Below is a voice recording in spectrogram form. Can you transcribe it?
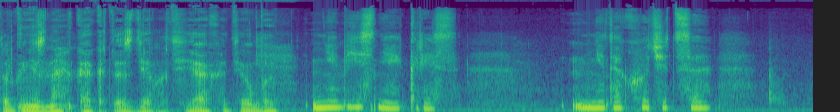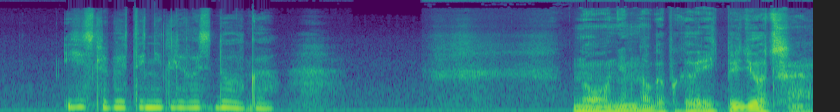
Только не знаю, как это сделать. Я хотел бы... Не объясняй, Крис. Мне так хочется... Если бы это не длилось долго... Ну, немного поговорить придется.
